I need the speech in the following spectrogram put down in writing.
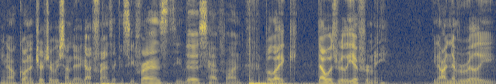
You know, going to church every Sunday. I got friends. I can see friends, do this, have fun. But, like, that was really it for me. You know, I never really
